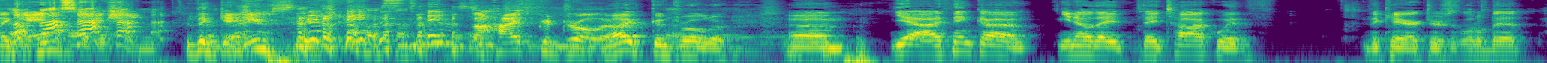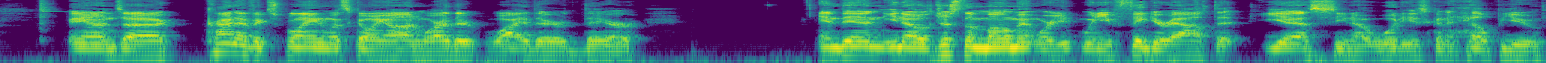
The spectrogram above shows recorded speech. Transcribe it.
the game station. the game station. the hype controller. Hype controller. Um, yeah, I think, uh, you know, they, they talk with the characters a little bit and uh, kind of explain what's going on, why they're, why they're there. And then, you know, just the moment where you, when you figure out that, yes, you know, Woody's going to help you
